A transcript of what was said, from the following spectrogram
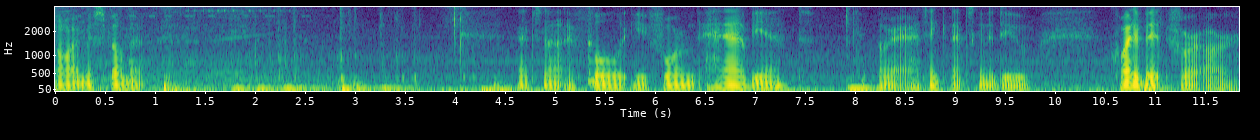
Oh, I misspelled that. That's not a fully formed hab yet. Okay I think that's going to do quite a bit for our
